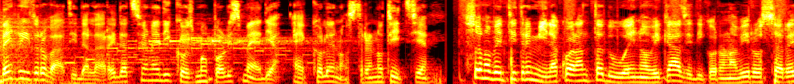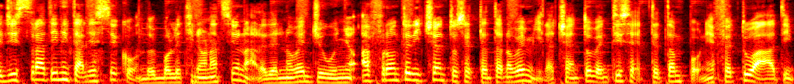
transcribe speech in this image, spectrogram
Ben ritrovati dalla redazione di Cosmopolis Media, ecco le nostre notizie. Sono 23.042 i nuovi casi di coronavirus registrati in Italia secondo il bollettino nazionale del 9 giugno a fronte di 179.127 tamponi effettuati.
